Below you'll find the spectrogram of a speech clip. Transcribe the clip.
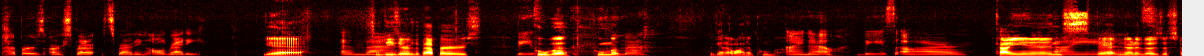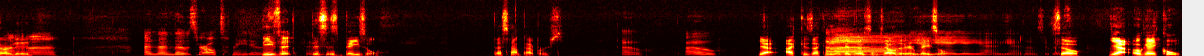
peppers are sprout- sprouting already. Yeah. And then So these are the peppers. these Puma, Puma. Puma. We got a lot of Puma. I know. These are Cayennes. They had none of those have started. uh-uh. And then those are all tomatoes. These are. This is basil. That's not peppers. Oh. Oh. Yeah, because I, can look at those and tell Oh, they're yeah, basil. Yeah, yeah, yeah, yeah. Those are basil. So yeah, okay, cool.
